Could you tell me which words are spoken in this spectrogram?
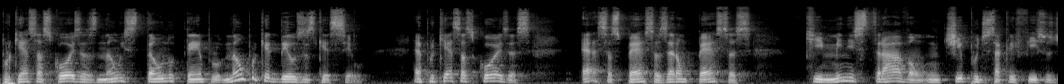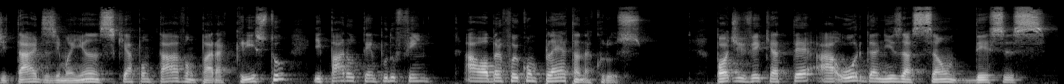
Porque essas coisas não estão no templo, não porque Deus esqueceu. É porque essas coisas, essas peças eram peças que ministravam um tipo de sacrifícios de tardes e manhãs que apontavam para Cristo e para o tempo do fim. A obra foi completa na cruz pode ver que até a organização desses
